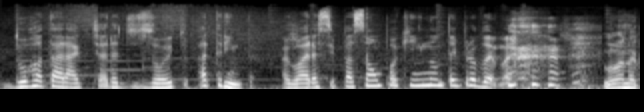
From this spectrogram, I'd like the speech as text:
do Rotaract era 18 a 30. Agora, se passar um pouquinho, não tem problema. Luana,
